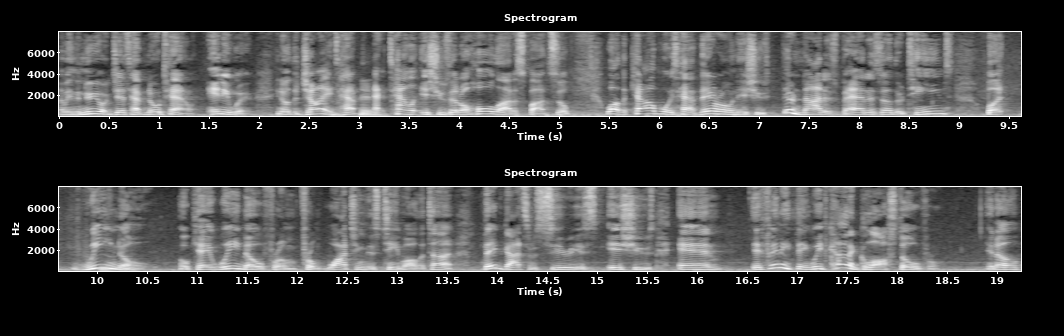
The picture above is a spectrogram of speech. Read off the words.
I mean, the New York Jets have no talent anywhere. You know, the Giants have hmm. talent issues at a whole lot of spots. So while the Cowboys have their own issues, they're not as bad as other teams, but we know okay? We know from from watching this team all the time they've got some serious issues. And if anything we've kind of glossed over them you know?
